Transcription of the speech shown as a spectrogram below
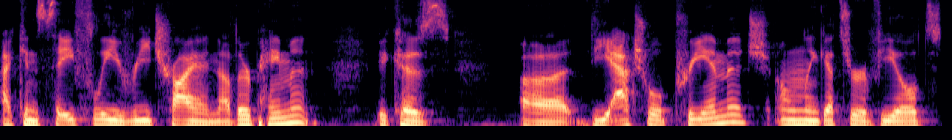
I can safely retry another payment because uh, the actual pre-image only gets revealed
